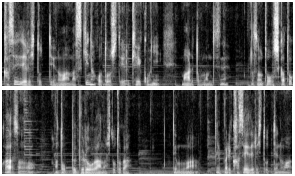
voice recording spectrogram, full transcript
稼いでる人っていうのは、まあ、好きなことをしている傾向に、まあ、あると思うんですね。その投資家とか、その、ま、トップブロガーの人とか、でもまあ、やっぱり稼いでる人っていうのは、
